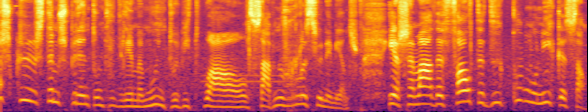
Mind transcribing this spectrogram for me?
Acho que estamos perante um problema muito habitual, sabe, nos relacionamentos. É a chamada falta de comunicação.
